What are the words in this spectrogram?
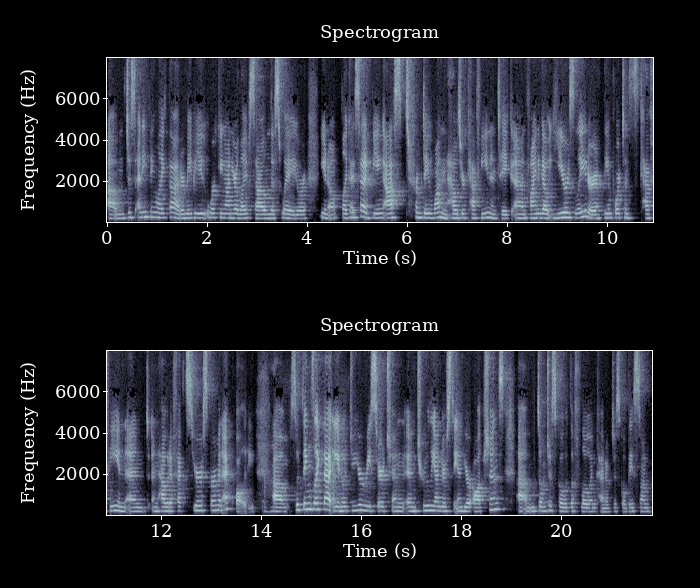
um, just anything like that or maybe working on your lifestyle in this way or you know like i said being asked from day one how's your caffeine intake? and finding out years later the importance of caffeine and and and how it affects your sperm and egg quality. Mm-hmm. um, so things like that you know do your research and and truly understand your options. Um, don't just go with the flow and kind of just go based on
